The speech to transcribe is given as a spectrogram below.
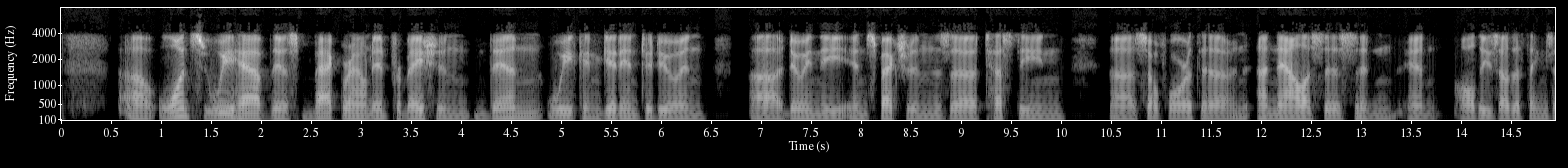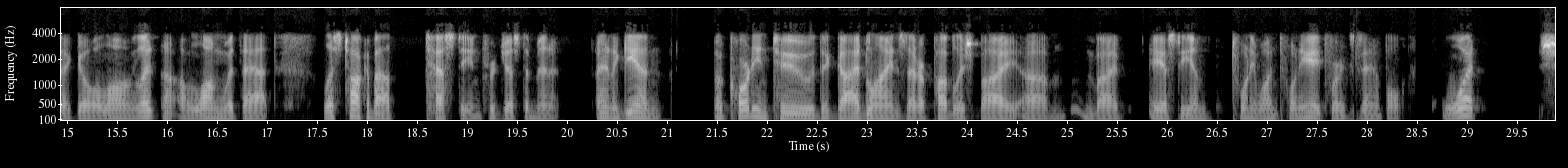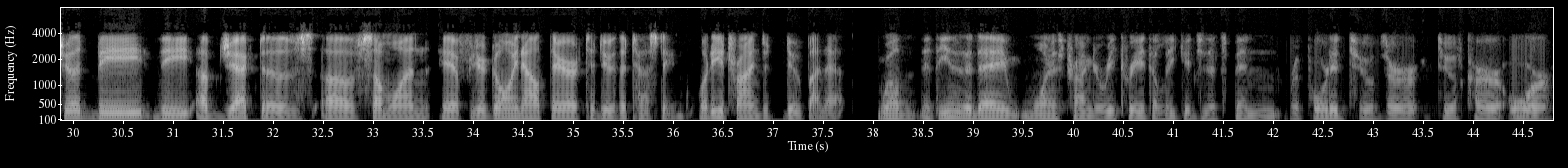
uh, once we have this background information, then we can get into doing uh, doing the inspections, uh, testing, uh, so forth, uh, analysis, and and all these other things that go along. Let, along with that, let's talk about testing for just a minute. And again, according to the guidelines that are published by um, by ASTM 2128, for example, what should be the objectives of someone if you're going out there to do the testing? What are you trying to do by that? Well, at the end of the day, one is trying to recreate the leakage that's been reported to observe to occur, or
